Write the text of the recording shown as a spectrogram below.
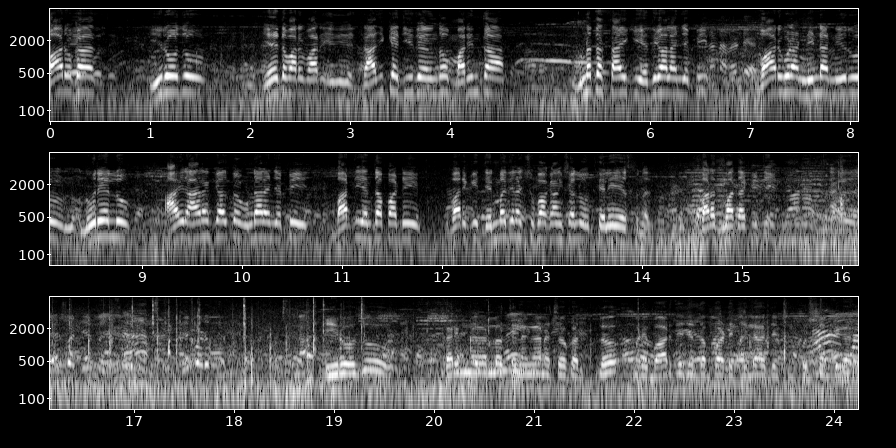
వారు ఒక ఈరోజు ఏదైతే వారి వారి రాజకీయ జీవితం ఉందో మరింత ఉన్నత స్థాయికి ఎదగాలని చెప్పి వారు కూడా నిండా నీరు నూరేళ్ళు ఆయుర ఆరోగ్యాలతో ఉండాలని చెప్పి భారతీయ జనతా పార్టీ వారికి జన్మదిన శుభాకాంక్షలు తెలియజేస్తున్నది. భారత్ మాతాకి జై. ఈరోజు కరీంనగర్లో తెలంగాణ చౌకట్లో మరి భారతీయ జనతా పార్టీ జిల్లా అధ్యక్షులు కృష్ణారెడ్డి గారి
